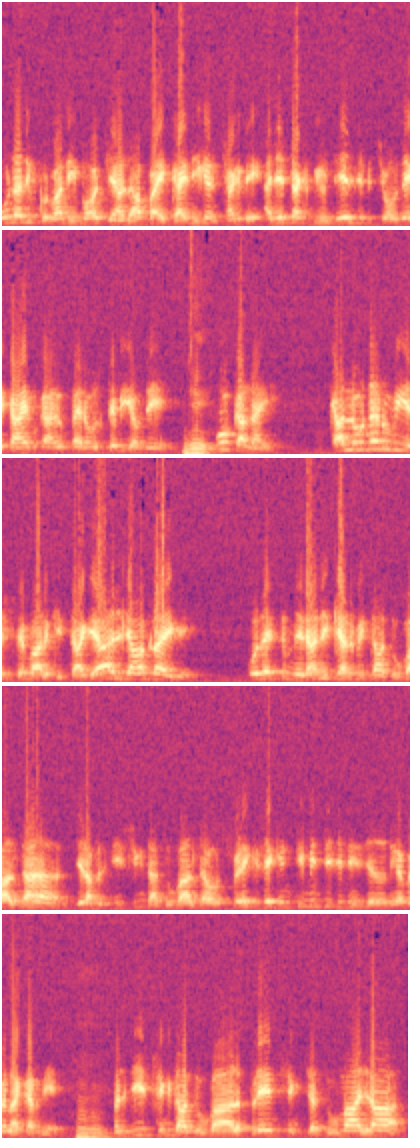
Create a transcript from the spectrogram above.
ਉਹਨਾਂ ਦੀ ਕੁਰਬਾਨੀ ਬਹੁਤ ਜ਼ਿਆਦਾ ਆਪਾਂ ਇੱਕ ਹੀ ਨਹੀਂ ਕਰ ਸਕਦੇ ਅਜੇ ਤੱਕ ਵੀ ਉਹ ਜੇਲ੍ਹ ਦੇ ਵਿੱਚੋਂ ਆਉਂਦੇ ਗਾਇਬ ਗਾਇਬ ਪੈਰੋਲ ਤੇ ਵੀ ਆਉਂਦੇ। ਜੀ। ਉਹ ਕੱਲ ਆਏ। ਕੱਲ ਉਹਨਾਂ ਨੂੰ ਵੀ ਇਸਤੇਮਾਲ ਕੀਤਾ ਗਿਆ ਇਲਜ਼ਾਮ ਲਾਏ ਗਏ। ਉਹਦੇ ਚ ਮੇਰਾ ਨਹੀਂ ਖਿਆਲ ਵੀ ਦਾਦੂਵਾਲ ਦਾ ਜਿਹੜਾ ਬਲਜੀਤ ਸਿੰਘ ਦਾਦੂਵਾਲ ਦਾ ਉਸ ਵੇਲੇ ਕਿਸੇ ਗਿਣਤੀ ਮਿੰਤੀ ਚ ਨਹੀਂ ਜਦੋਂ ਦੀਆਂ ਗੱਲਾਂ ਕਰਦੇ ਬਲਜੀਤ ਸਿੰਘ ਦਾਦੂਵਾਲ ਪ੍ਰੇਮ ਸਿੰਘ ਚੰਦੂ ਮਾਜਰਾ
